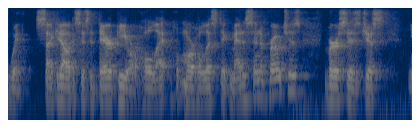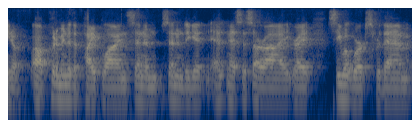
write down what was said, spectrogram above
with psychedelic assisted therapy or whole, more holistic medicine approaches versus just you know uh, put them into the pipeline send them send them to get an ssri right? See what works for them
